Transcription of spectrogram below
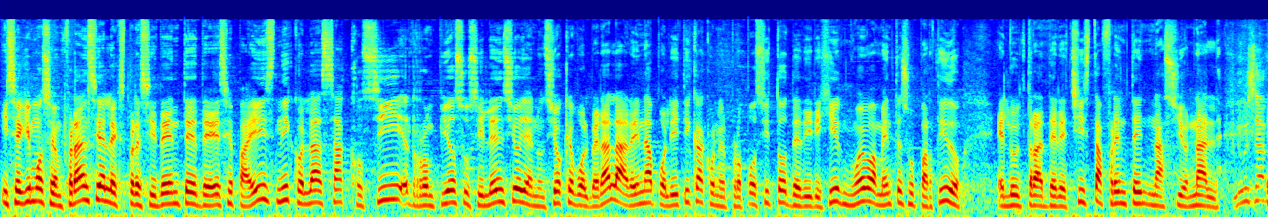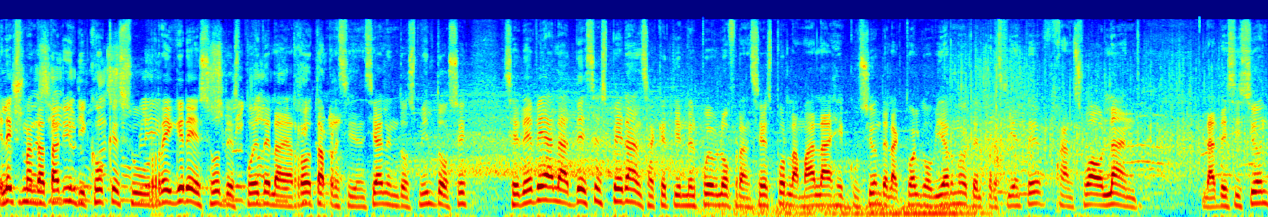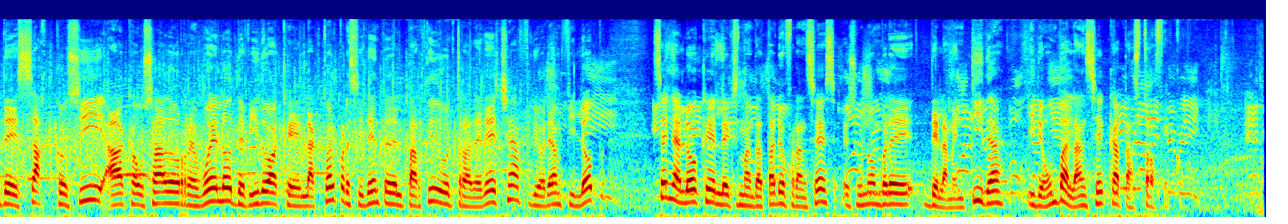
Y seguimos en Francia. El expresidente de ese país, Nicolas Sarkozy, rompió su silencio y anunció que volverá a la arena política con el propósito de dirigir nuevamente su partido, el ultraderechista Frente Nacional. El exmandatario indicó que su regreso después de la derrota presidencial en 2012 se debe a la desesperanza que tiene el pueblo francés por la mala ejecución del actual gobierno del presidente François Hollande. La decisión de Sarkozy ha causado revuelo debido a que el actual presidente del partido ultraderecha, Florian Philippe, señaló que el exmandatario francés es un hombre de la mentira y de un balance catastrófico.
